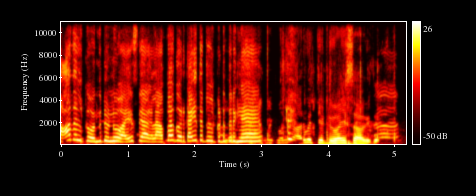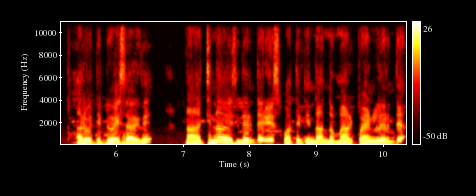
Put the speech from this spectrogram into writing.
காதலுக்கு வந்துட்டு இன்னும் வயசே ஆகல. அப்பாக்கு ஒரு கைத்தட்டல் கொடுத்துருங்க. அறுபத்தி எட்டு வயசு ஆகுது. அறுபத்தெட்டு வயசு ஆகுது. நான் சின்ன வயசுல இருந்தே ரேஸ் பார்த்துருக்கேன். தான் அந்த மாதிரி பயனில் இருந்தேன்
